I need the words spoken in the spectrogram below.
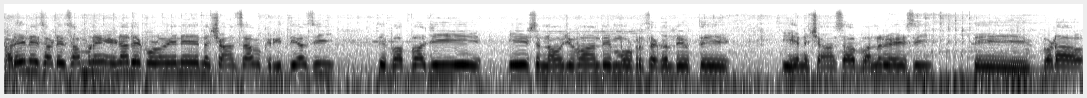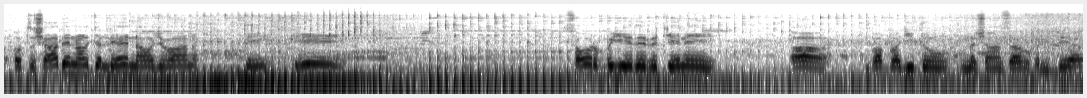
ਖੜੇ ਨੇ ਸਾਡੇ ਸਾਹਮਣੇ। ਇਹਨਾਂ ਦੇ ਕੋਲੋਂ ਇਹਨੇ ਨਿਸ਼ਾਨ ਸਾਹਿਬ ਖਰੀਦਿਆ ਸੀ ਤੇ ਬਾਬਾ ਜੀ ਇਸ ਨੌਜਵਾਨ ਦੇ ਮੋਟਰਸਾਈਕਲ ਦੇ ਉੱਤੇ ਇਹ ਨਿਸ਼ਾਨ ਸਾਹਿਬ ਬਨ ਰਹੇ ਸੀ। ਤੇ ਬੜਾ ਉਤਸ਼ਾਹ ਦੇ ਨਾਲ ਚੱਲਿਆ ਨੌਜਵਾਨ ਤੇ ਇਹ 100 ਰੁਪਏ ਦੇ ਵਿੱਚ ਇਹਨੇ ਆ ਬਾਬਾ ਜੀ ਤੋਂ ਨਿਸ਼ਾਨ ਸਾਹਿਬ ਖਰੀਦਿਆ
